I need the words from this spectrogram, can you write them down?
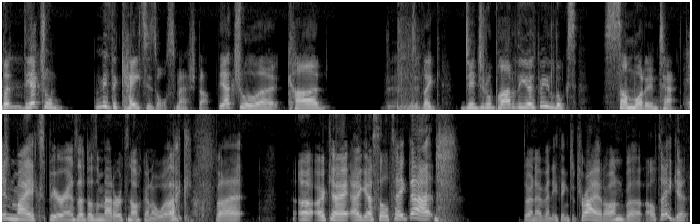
But the actual, I mean, the case is all smashed up. The actual uh, card, like digital part of the USB, looks somewhat intact. in my experience, that doesn't matter. It's not going to work. But uh, okay, I guess I'll take that. Don't have anything to try it on, but I'll take it.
